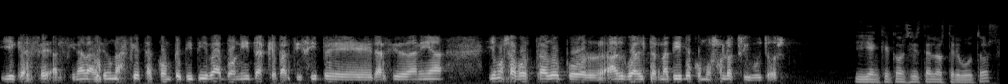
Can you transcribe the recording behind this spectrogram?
y hay que hacer, al final hacer unas fiestas competitivas, bonitas, que participe la ciudadanía y hemos apostado por algo alternativo como son los tributos. ¿Y en qué consisten los tributos?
